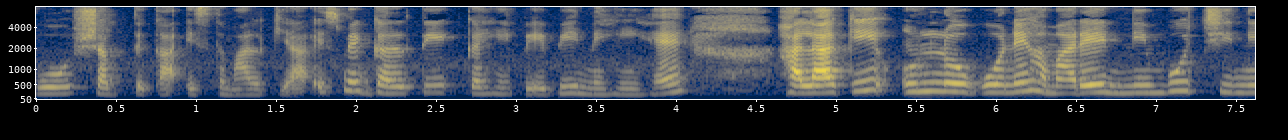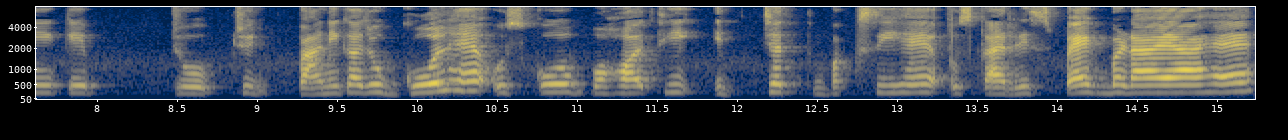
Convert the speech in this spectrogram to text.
वो शब्द का इस्तेमाल किया। इसमें गलती कहीं पे भी नहीं है। हालाँकि उन लोगों ने हमारे नींबू चीनी के जो पानी का जो गोल है, उसको बहुत ही इज़्ज़त बख्शी है, उसका रिस्पेक्ट बढ़ाया है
